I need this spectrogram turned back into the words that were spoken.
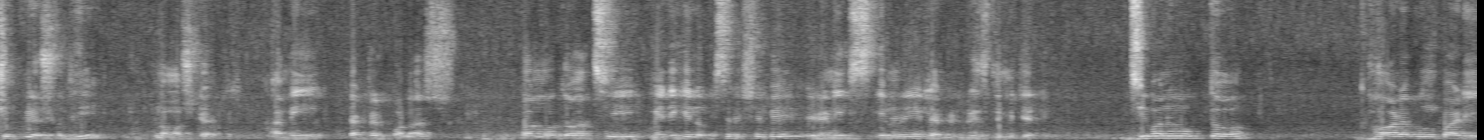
সুপ্রিয় সুধী, নমস্কার। আমি ডাক্তার পলাশ। কর্মরত আছি মেডিকেল অফিসার হিসেবে রেনিক্স ইউনারি ল্যাবরেটরিজ লিমিটেডে জীবাণুমুক্ত ঘর এবং বাড়ি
